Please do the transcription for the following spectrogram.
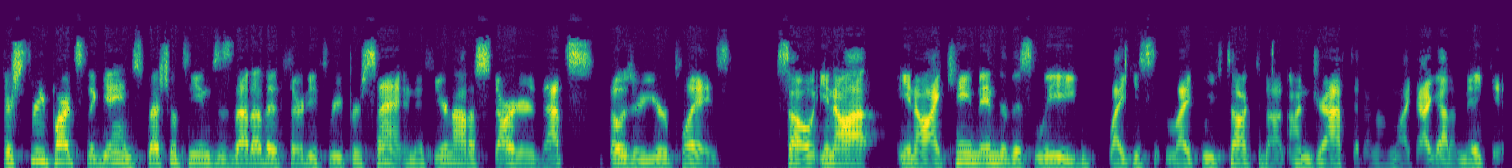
There's three parts of the game. Special teams is that other 33%. And if you're not a starter, that's, those are your plays. So, you know, I, you know, I came into this league, like you, like we've talked about, undrafted, and I'm like, I got to make it.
